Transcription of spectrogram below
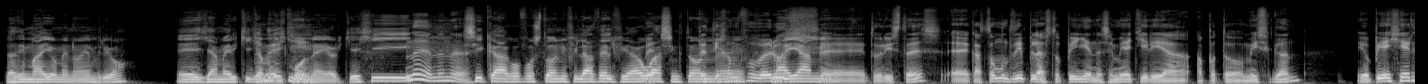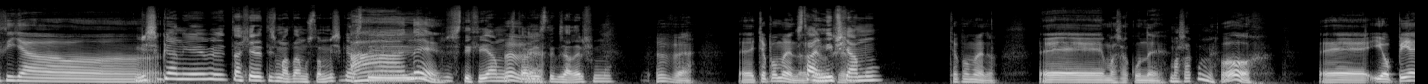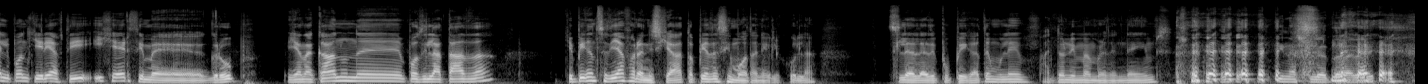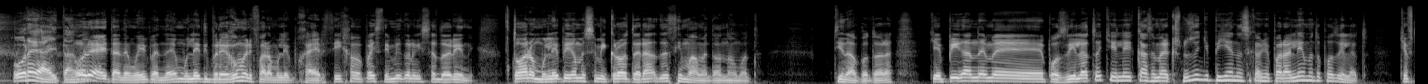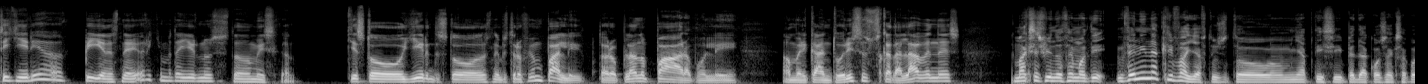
δηλαδή Μάιο με Νοέμβριο, ε, για Αμερική. Για και δεν έχει Αμερική. μόνο Νέα Υόρκη. Έχει ναι, ναι, ναι. Σικάγο, Βοστόνη, Φιλαδέλφια, Πε- Ουάσιγκτον, Πετύχαμε ε, φοβερούς Μαϊάμι. ε, τουρίστες. Ε, καθόμουν δίπλα στο πήγαινε σε μια κυρία από το Μίσιγκαν, η οποία είχε έρθει για. Μίσιγκαν, ε, τα χαιρετίσματά μου στο Μίσιγκαν, Α, στη, ναι. στη θεία μου, Βέβαια. στα, στην ξαδέρφη μου, Βέβαια. Ε, και από μένα. στα δεν νύψια ξέρω. μου. Και από μένα. Ε, Μας ακούνε. Μας ακούνε. Ω, Ε, η οποία λοιπόν κυρία αυτή είχε έρθει με γκρουπ για να κάνουν ε, ποδηλατάδα και πήγαν σε διάφορα νησιά, τα οποία δεν θυμόταν η γλυκούλα. Τη λέω δηλαδή που πήγατε, μου λέει I don't remember the names. Τι να σου λέω τώρα, δηλαδή. Ωραία ήταν. Ωραία ήταν, μου είπε, ναι. Μου λέει την προηγούμενη φορά μου λέει, που είχα έρθει, είχαμε πάει στη Μύκονο και στη Σαντορίνη. Τώρα μου λέει πήγαμε σε μικρότερα, δεν θυμάμαι τα ονόματα. Τι να πω τώρα. Και πήγανε με ποδήλατο και λέει κάθε μέρα ξυπνούσαν και πηγαίναν σε κάποια παραλία με το ποδήλατο. Και αυτή η κυρία πήγαινε στη Νέα Υόρκη και μετά γυρνούσε στο Μίσικαν. Και στο γύρνε στο, στην επιστροφή μου πάλι το αεροπλάνο πάρα πολλοί Αμερικάνοι τουρίστες, τους καταλάβαινες. Μα ξέρεις ποιο είναι το θέμα, ότι δεν είναι ακριβά για αυτούς μια πτήση 500-600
